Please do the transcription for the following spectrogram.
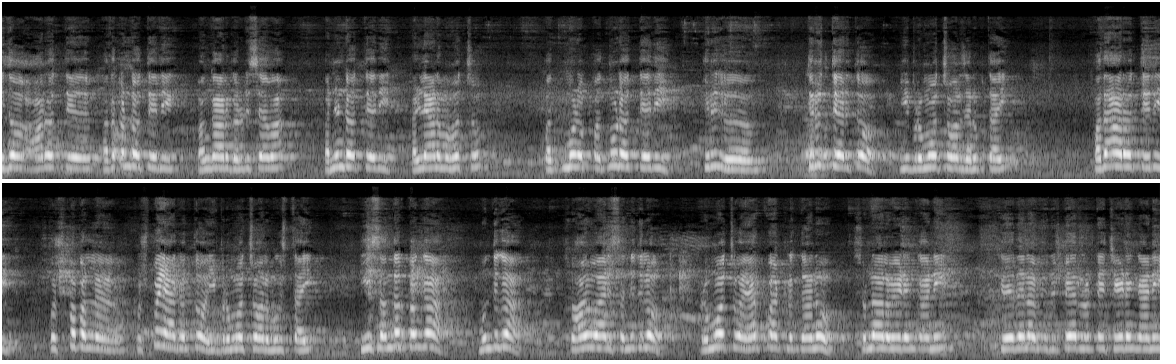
ఐదో ఆరో తే పదకొండవ తేదీ బంగారు గరుడి సేవ పన్నెండవ తేదీ కళ్యాణ మహోత్సవం పదమూడు పదమూడవ తేదీ తిరు తిరుత్తేరుతో ఈ బ్రహ్మోత్సవాలు జరుపుతాయి. పదహారవ తేదీ పుష్పపల్ల పుష్పయాగంతో ఈ బ్రహ్మోత్సవాలు ముగుస్తాయి. ఈ సందర్భంగా ముందుగా స్వామివారి సన్నిధిలో బ్రహ్మోత్సవ ఏర్పాట్లకు గాను సున్నాలు వేయడం కానీ ఏదైనా రిపేర్లు ఉంటే చేయడం కానీ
